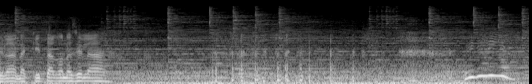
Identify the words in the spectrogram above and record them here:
sila, nakita ko na sila.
